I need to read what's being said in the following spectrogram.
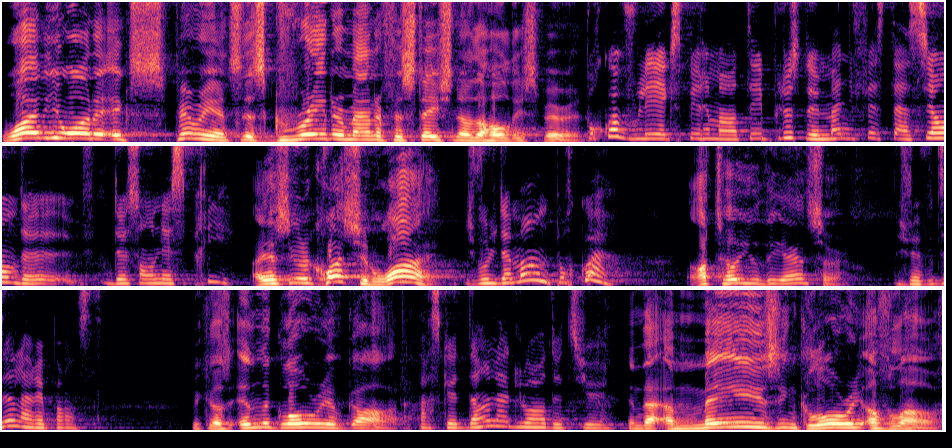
Why do you want to experience this greater manifestation of the Holy Spirit? Pourquoi vous voulez expérimenter plus de manifestations de, de son esprit? I ask you a question. Why? Je vous le demande, pourquoi? I'll tell you the answer. Je vais vous dire la réponse. Because in the glory of God, Parce que dans la gloire de Dieu, in that amazing glory of love,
